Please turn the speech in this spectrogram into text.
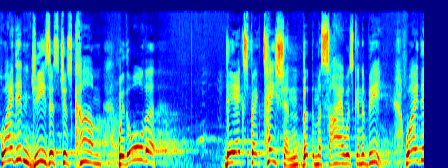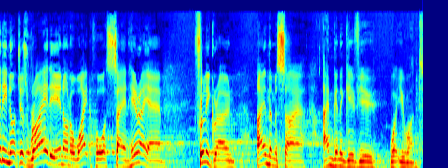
Why didn't Jesus just come with all the the expectation that the Messiah was going to be. Why did he not just ride in on a white horse saying, Here I am, fully grown, I am the Messiah, I'm going to give you what you want?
